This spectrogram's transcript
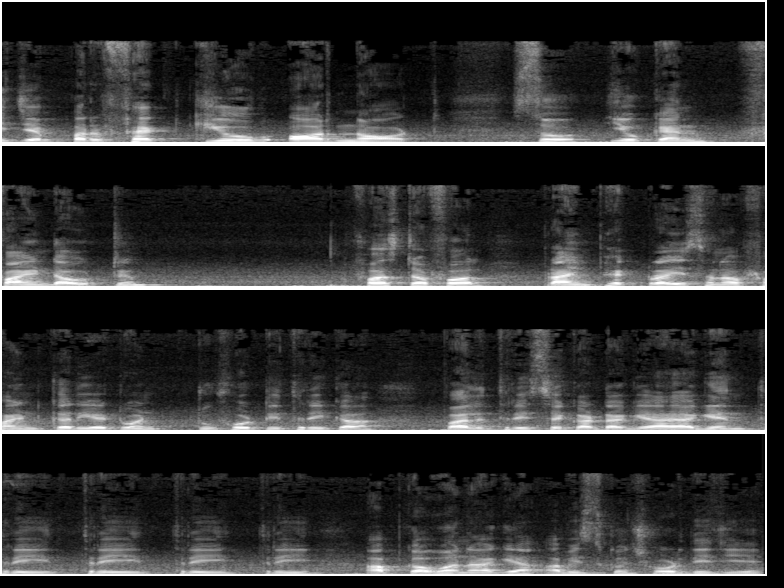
is a perfect cube or not. So, you can find out. First of all prime factorization आप फाइंड करिए टू फोर्टी थ्री का। पहले थ्री से काटा गया है, again three three three three. आपका वन आ गया, अब इसको छोड़ दीजिए।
